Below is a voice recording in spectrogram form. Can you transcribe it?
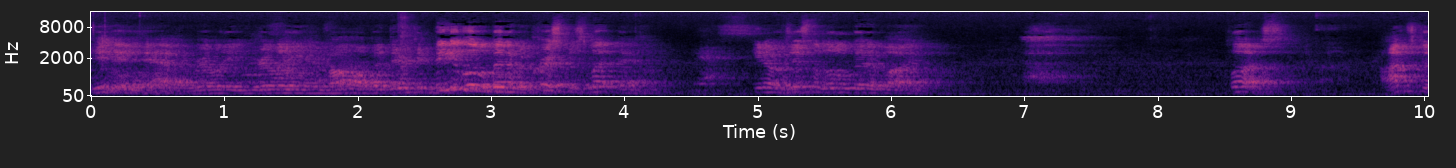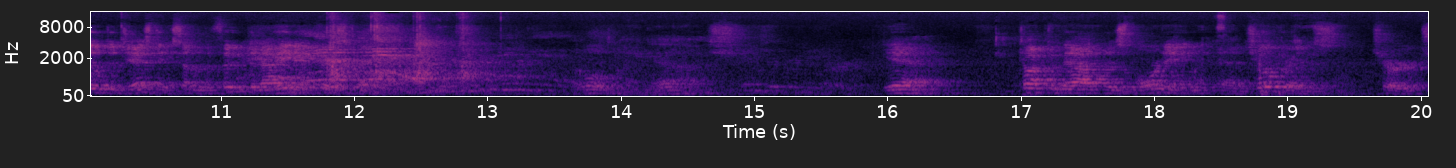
yeah, really, really involved. But there can be a little bit of a Christmas letdown. Yes. You know, just a little bit of like, plus, I'm still digesting some of the food that I ate at Christmas. Oh my gosh. Yeah. Talked about this morning at children's church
